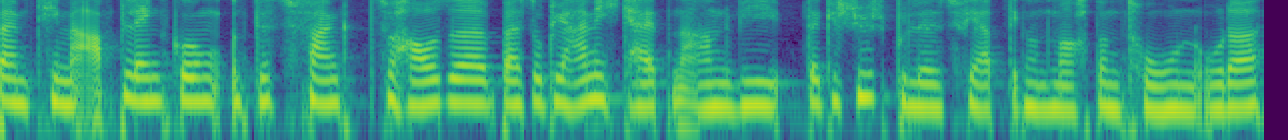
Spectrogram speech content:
beim Thema Ablenkung und das fängt zu Hause bei so Kleinigkeiten an, wie der Geschirrspüler ist fertig und macht einen Ton oder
